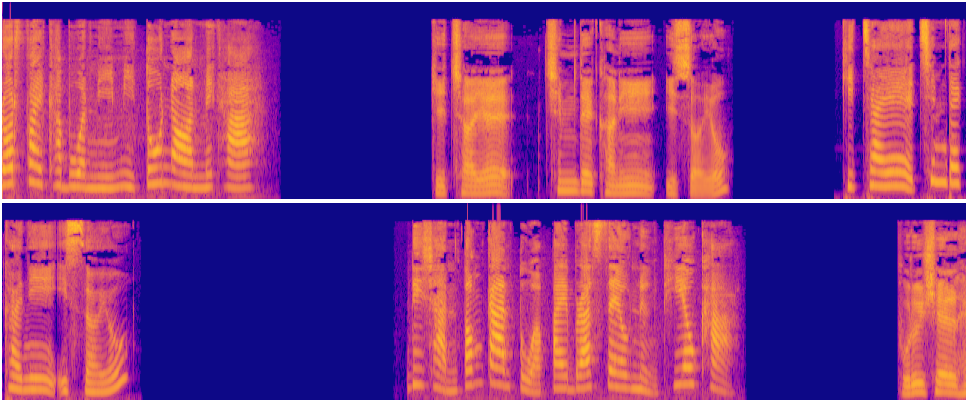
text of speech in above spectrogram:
รถไฟขบวนนี้มีตู้นอนไหมคะ 기차에 침대 칸이 있어요? 기차에 침대 칸이 있어요? ดิฉันต้องการตั๋วไปบรัสเซลหนึ่งเที่ยวค่ะ 브뤼셀 행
